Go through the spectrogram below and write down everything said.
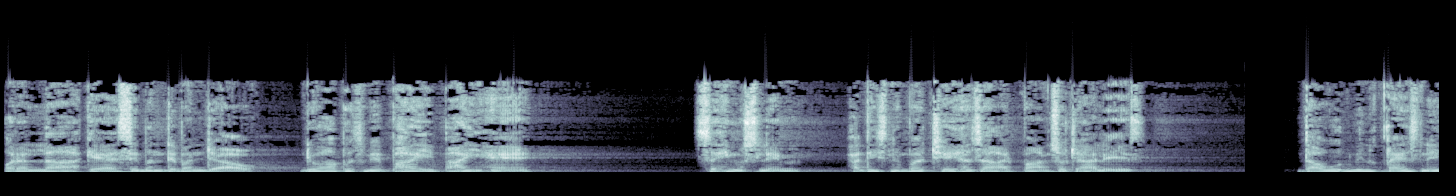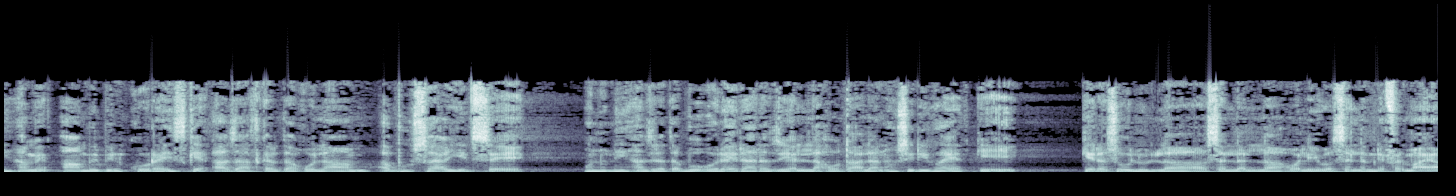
اور اللہ کے ایسے بندے بن جاؤ جو آپس میں بھائی بھائی ہیں۔ صحیح مسلم، حدیث نمبر 6540 داود بن قیس نے ہمیں عامر بن قریس کے آزاد کردہ غلام ابو سعید سے، انہوں نے حضرت ابو حریرہ رضی اللہ تعالیٰ عنہ سے روایت کی کہ رسول اللہ صلی اللہ علیہ وسلم نے فرمایا،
